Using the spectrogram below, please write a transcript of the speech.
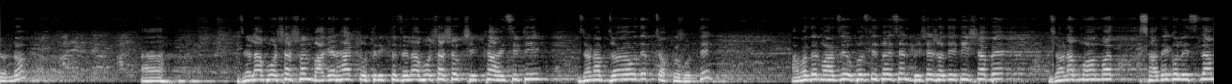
জন্য। জেলা প্রশাসন, বাগেরহাট অতিরিক্ত জেলা প্রশাসক, শিক্ষা আইসিটি জনাব জয়দেব চক্রবর্তী। আমাদের মাঝে উপস্থিত হয়েছেন বিশেষ অতিথি হিসাবে জনাব মোহাম্মদ সাদেকুল ইসলাম,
